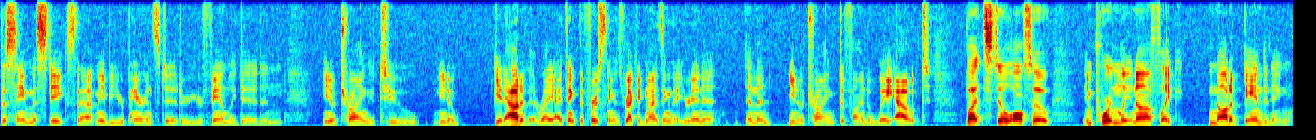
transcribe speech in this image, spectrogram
the same mistakes that maybe your parents did or your family did, and you know, trying to, you know, get out of it. Right. I think the first thing is recognizing that you're in it, and then you know, trying to find a way out but still also importantly enough like not abandoning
